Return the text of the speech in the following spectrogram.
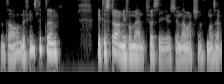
det. Ja, det finns lite, lite störningsmoment för Sirius i den här matchen får man säga.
